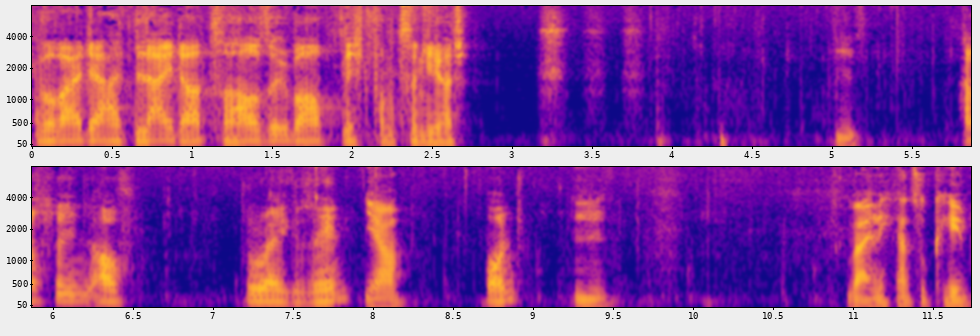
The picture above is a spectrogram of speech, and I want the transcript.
Wobei der halt leider zu Hause überhaupt nicht funktioniert. Hast du ihn auf Blu-ray gesehen? Ja, Und? war eigentlich ganz okay.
